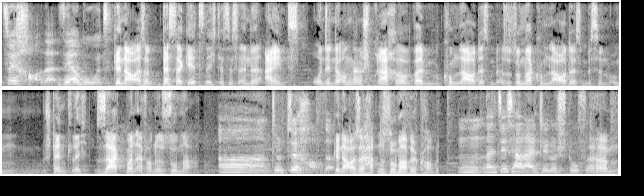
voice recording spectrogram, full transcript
最好的，sehr gut。 Genau, also besser geht's nicht, das ist eine Eins. Und in der Umgangssprache, weil Cum Laude ist, also Summa Cum Laude ist ein bisschen umständlich, sagt man einfach nur Summa. 啊，就是最好的。 Genau, also er hat eine Summa bekommen. 嗯，那接下来这个 Stufe Ähm,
